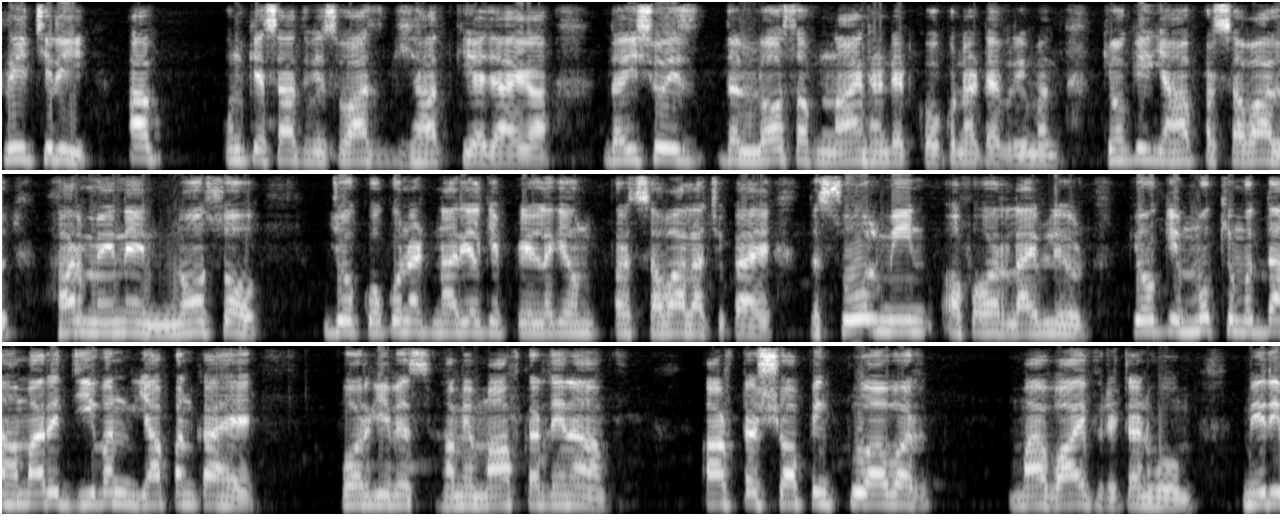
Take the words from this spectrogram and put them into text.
ट्रीचरी अब उनके साथ विश्वासघात किया जाएगा। The issue is the loss of 900 coconut every month क्योंकि यहाँ पर सवाल, हर महीने 900 जो कोकोनट नारियल के पेड़ लगे, उन पर सवाल आ चुका है। The sole mean of our livelihood क्योंकि मुख्य मुद्दा हमारे जीवन यापन का है। फॉर हमें माफ़ कर देना। After shopping two hour my wife return home मेरी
